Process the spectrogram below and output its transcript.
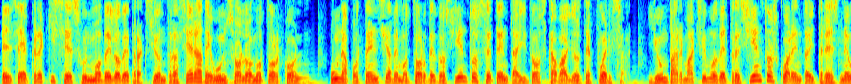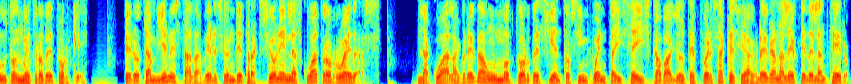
El CX es un modelo de tracción trasera de un solo motor con una potencia de motor de 272 caballos de fuerza y un par máximo de 343 Nm de torque. Pero también está la versión de tracción en las cuatro ruedas, la cual agrega un motor de 156 caballos de fuerza que se agregan al eje delantero.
